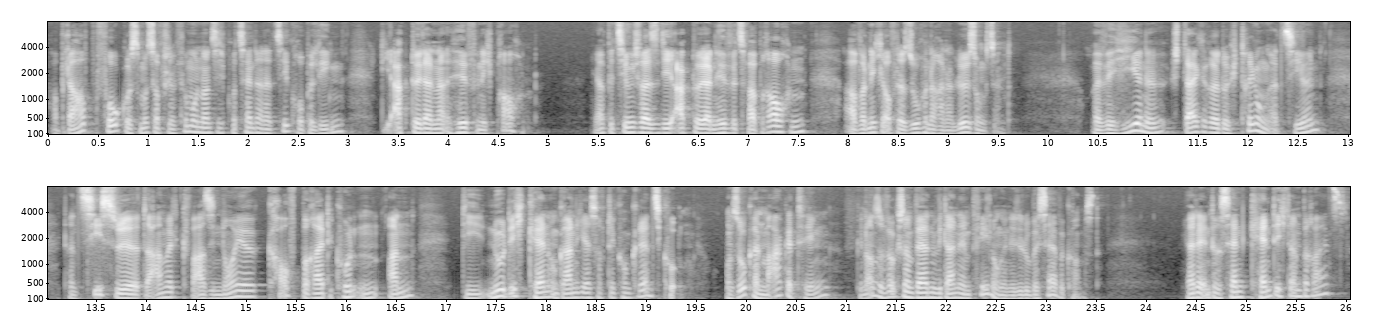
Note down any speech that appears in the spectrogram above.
Aber der Hauptfokus muss auf den 95% deiner Zielgruppe liegen, die aktuell deine Hilfe nicht brauchen. Ja, beziehungsweise die aktuell deine Hilfe zwar brauchen, aber nicht auf der Suche nach einer Lösung sind. Und wenn wir hier eine stärkere Durchdringung erzielen, dann ziehst du dir damit quasi neue, kaufbereite Kunden an, die nur dich kennen und gar nicht erst auf die Konkurrenz gucken. Und so kann Marketing genauso wirksam werden wie deine Empfehlungen, die du bisher bekommst. Ja, der Interessent kennt dich dann bereits,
